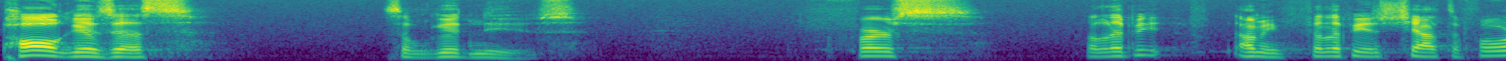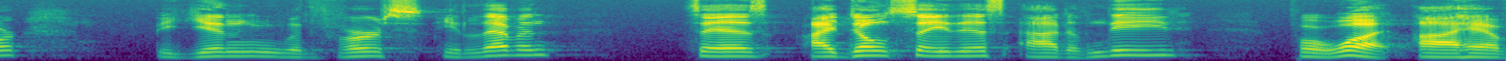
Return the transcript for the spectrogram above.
Paul gives us some good news. First Philippians, I mean Philippians chapter 4, beginning with verse 11, says, I don't say this out of need, for what? I have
